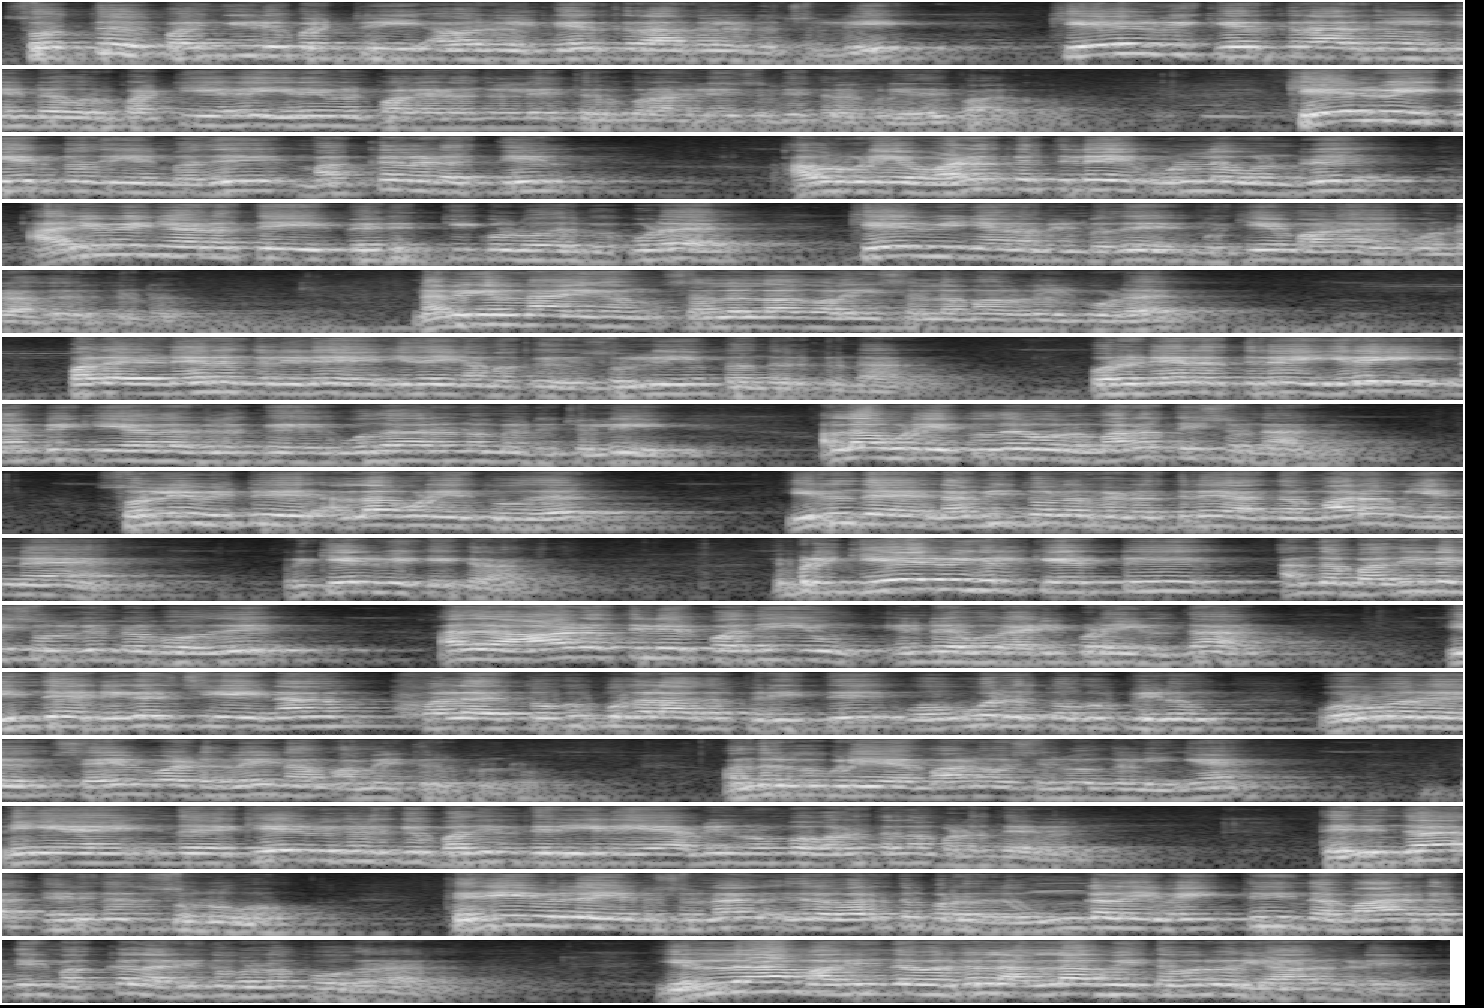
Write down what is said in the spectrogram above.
சொத்து பங்கீடு பற்றி அவர்கள் கேட்கிறார்கள் என்று சொல்லி கேள்வி கேட்கிறார்கள் என்ற ஒரு பட்டியலை இறைவன் பல இடங்களிலே திருக்குறானிலே சொல்லி தரக்கூடியதை பார்க்கும். கேள்வி கேட்பது என்பது மக்களிடத்தில் அவருடைய வழக்கத்திலே உள்ள ஒன்று அறிவு ஞானத்தை பெருக்கிக் கொள்வதற்கு கூட கேள்வி ஞானம் என்பது முக்கியமான ஒன்றாக இருக்கின்றது. நபிகள் நாயகம் ஸல்லல்லாஹு அலை செல்லம் அவர்கள் கூட பல நேரங்களிலே இதை நமக்கு சொல்லியும் தந்திருக்கின்றார்கள். ஒரு நேரத்திலே இறை நம்பிக்கையாளர்களுக்கு உதாரணம் என்று சொல்லி அல்லாஹுடைய தூதர் ஒரு மரத்தை சொன்னார்கள். சொல்லிவிட்டு அல்லாஹுடைய தூதர் இருந்த நபி தோழர்களிடத்திலே அந்த மரம் என்ன? ஒரு கேள்வி கேட்குறாங்க இப்படி கேள்விகள் கேட்டு அந்த பதிலை சொல்கின்ற போது அது ஆழத்திலே பதியும் என்ற ஒரு அடிப்படையில் தான் இந்த நிகழ்ச்சியை நாம் பல தொகுப்புகளாக பிரித்து ஒவ்வொரு தொகுப்பிலும் ஒவ்வொரு செயல்பாடுகளை நாம் அமைத்திருக்கின்றோம். வந்திருக்கக்கூடிய மாணவ செல்வங்கள் நீங்கள் நீங்கள் இந்த கேள்விகளுக்கு பதில் தெரியலையே அப்படின்னு ரொம்ப வருத்தம்லாம் பட தேவையில்லை. தெரிந்தால் தெரிந்தது சொல்லுவோம். தெரியவில்லை என்று சொன்னால் இதில் வருத்தப்படுறதில்லை உங்களை வைத்து இந்த மார்க்கத்தை மக்கள் அறிந்து கொள்ள போகிறார்கள். எல்லாம் அறிந்தவர்கள் அல்லாஹ் வைத்தவர் வேறு யாரும் கிடையாது.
